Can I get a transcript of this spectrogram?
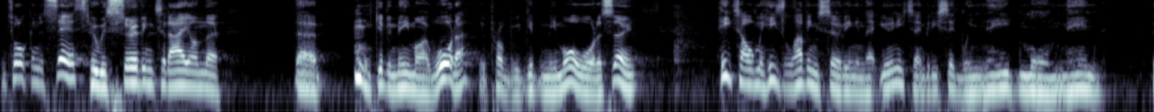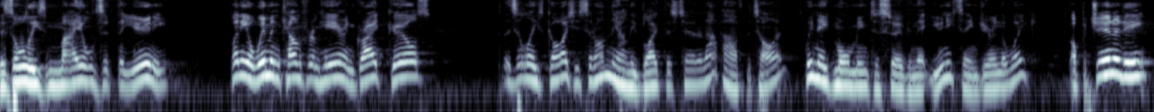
And talking to Seth, who is serving today on the, the giving me my water, he'll probably be giving me more water soon. He told me he's loving serving in that uni team, but he said, We need more men. There's all these males at the uni. Plenty of women come from here and great girls. But there's all these guys. He said, I'm the only bloke that's turning up half the time. We need more men to serve in that uni team during the week. Opportunity.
